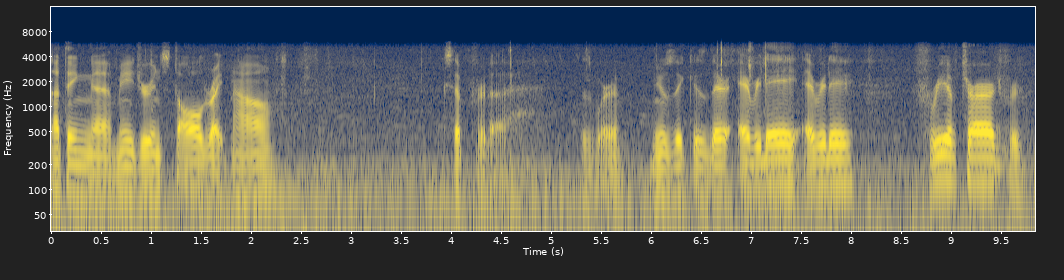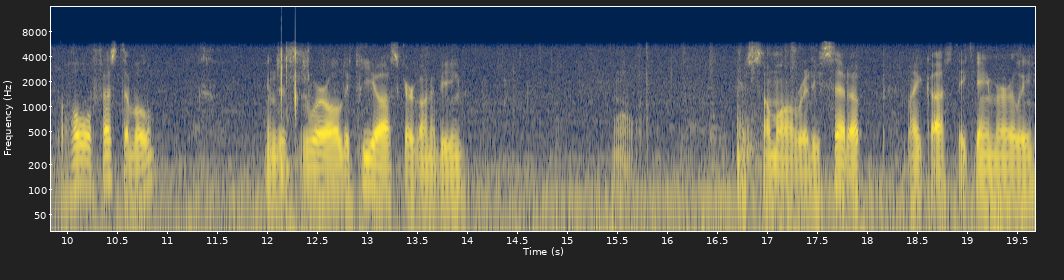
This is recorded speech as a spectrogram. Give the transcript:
Nothing uh, major installed right now, except for the is where music is there every day, every day, free of charge for the whole festival. And this is where all the kiosks are going to be. Well, there's some already set up. Like us, they came early.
